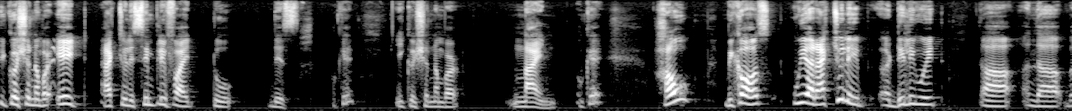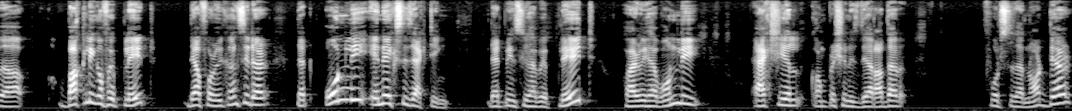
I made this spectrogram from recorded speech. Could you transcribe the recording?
equation number 8 actually simplified to this okay, equation number 9. Okay. How? Because we are actually uh, dealing with uh, the, buckling of a plate therefore, we consider that only Nx is acting that means you have a plate where we have only axial compression is there other forces are not there.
